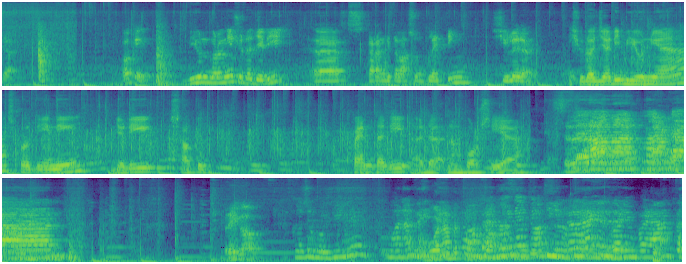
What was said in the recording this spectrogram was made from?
ada. Oke, bihun gorengnya sudah jadi. Eh, sekarang kita langsung plating. See you later. Sudah jadi bihunnya seperti ini. Jadi satu pan tadi ada 6 porsi ya. Selamat makan. Prego. Cosa vuol dire? Buon appetito. Buon appetito. Buon appetito. Non è che ancora imparato.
